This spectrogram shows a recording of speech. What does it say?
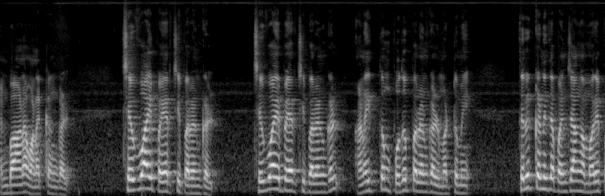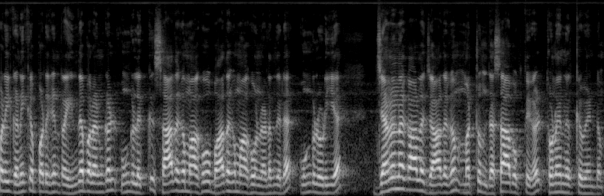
அன்பான வணக்கங்கள். செவ்வாய் பயிற்சி பலன்கள். செவ்வாய் பயிற்சி பலன்கள் அனைத்தும் பொது பலன்கள் மட்டுமே. திருக்கணித பஞ்சாங்க முறைப்படி கணிக்கப்படுகின்ற இந்த பலன்கள் உங்களுக்கு சாதகமாகவோ பாதகமாகவோ நடந்திட உங்களுடைய ஜனனகால ஜாதகம் மற்றும் தசாபுக்திகள் துணை நிற்க வேண்டும்.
